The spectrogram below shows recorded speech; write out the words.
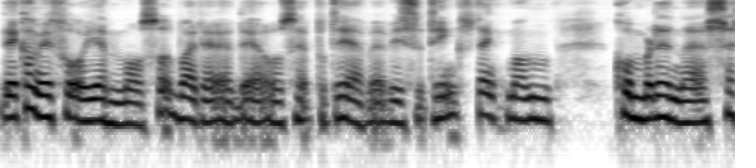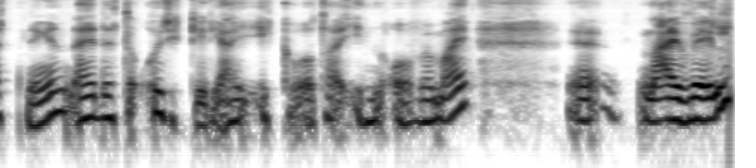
Det kan vi få hjemme også, bare det å se på TV, visse ting. Så tenker man, kommer denne setningen Nei, dette orker jeg ikke å ta inn over meg. Eh, nei vel,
